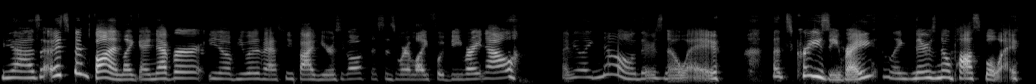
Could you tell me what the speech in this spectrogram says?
Yeah, so it's been fun. Like I never, you know, if you would have asked me five years ago if this is where life would be right now, I'd be like, no, there's no way. That's crazy, right? Like there's no possible way.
